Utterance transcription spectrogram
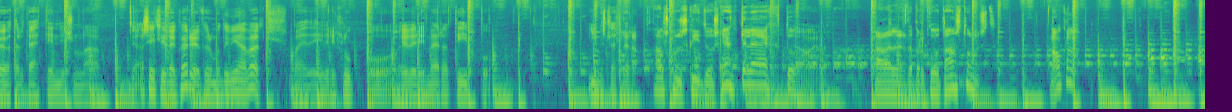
ætlar þetta inn í svona ja, lítið hverju fyrir mútið víðan völl, bæði yfir í klúb og yfir í meira dýp og ímislegt fleira. Alls konar skrítið og skemmtilegt og aðalega er þetta bara góð danstónlist. Nákvæmlega.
